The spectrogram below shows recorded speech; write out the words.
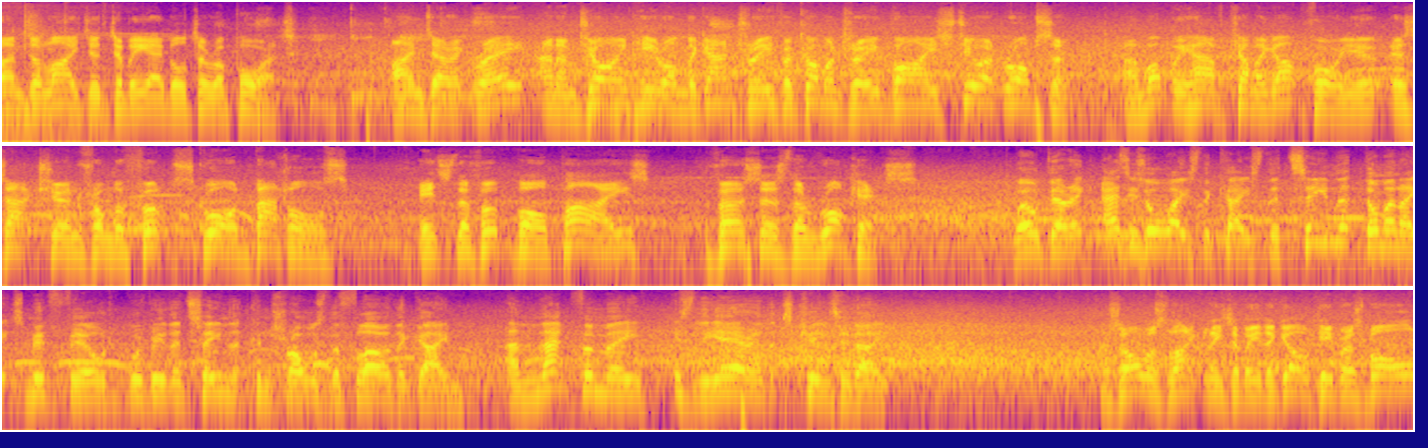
I'm delighted to be able to report. I'm Derek Ray, and I'm joined here on the gantry for commentary by Stuart Robson. And what we have coming up for you is action from the FUT squad battles. It's the football pies versus the Rockets. Well, Derek, as is always the case, the team that dominates midfield will be the team that controls the flow of the game. And that, for me, is the area that's key today. It's always likely to be the goalkeeper's ball.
